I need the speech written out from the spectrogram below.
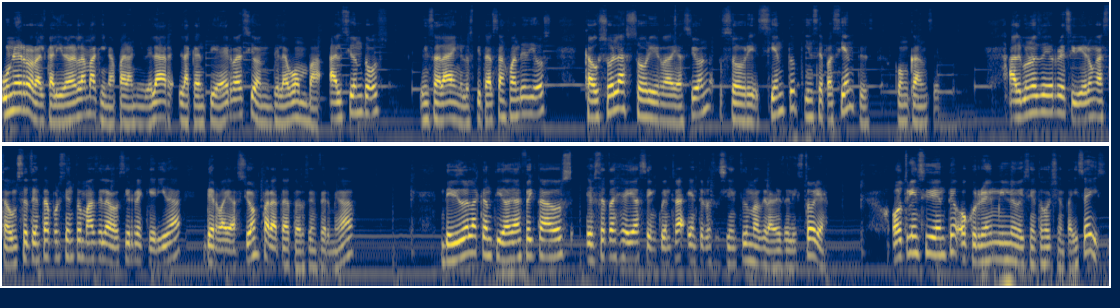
Un error al calibrar la máquina para nivelar la cantidad de radiación de la bomba Alcyon 2, instalada en el Hospital San Juan de Dios, causó la sobreirradiación sobre 115 pacientes con cáncer. Algunos de ellos recibieron hasta un 70% más de la dosis requerida de radiación para tratar su enfermedad. Debido a la cantidad de afectados, esta tragedia se encuentra entre los accidentes más graves de la historia. Otro incidente ocurrió en 1986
